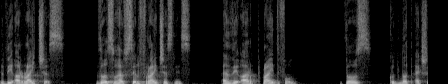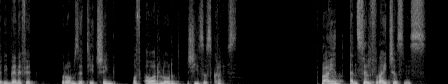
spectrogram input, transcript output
they are righteous, those who have self righteousness, and they are prideful, those could not actually benefit from the teaching of our Lord Jesus Christ. Pride and self righteousness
